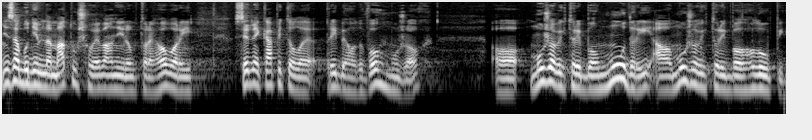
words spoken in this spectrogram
Nezabudnem na Matúšov evanílium, ktoré hovorí v 7. kapitole príbeh o dvoch mužoch, o mužovi, ktorý bol múdry a o mužovi, ktorý bol hlúpy.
